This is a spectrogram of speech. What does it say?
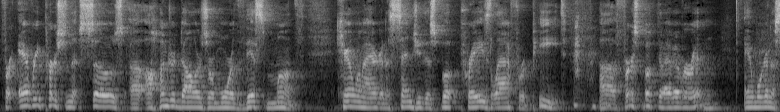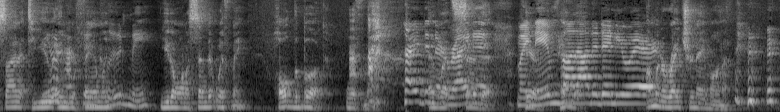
for every person that sows uh, a hundred dollars or more this month, Carol and I are going to send you this book, Praise, Laugh, Repeat, uh, first book that I've ever written, and we're going to sign it to you, You don't and your to family. include me. You don't want to send it with me? Hold the book with me. I didn't write send it. My Here, name's not it. on it anywhere. I'm going to write your name on it.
